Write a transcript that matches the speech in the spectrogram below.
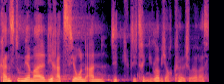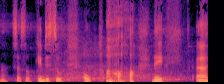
kannst du mir mal die Ration an, Sie, Sie trinken, glaube ich, auch Kölsch oder was, ne? Ist das so? Geben Sie es zu. Oh, oh nee. Äh,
